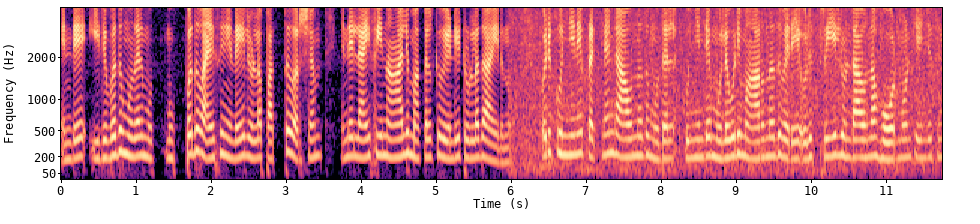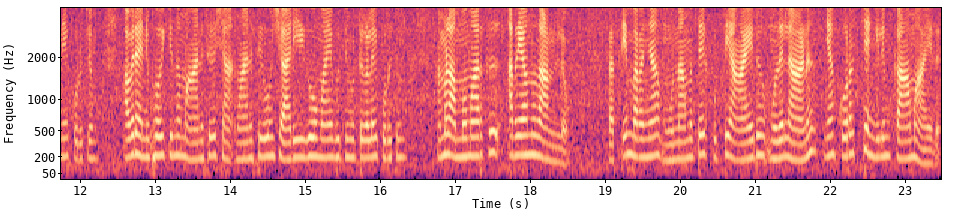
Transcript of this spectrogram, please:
എന്റെ ഇരുപത് മുതൽ മുപ്പത് വയസ്സിനിടയിലുള്ള പത്ത് വർഷം എന്റെ ലൈഫ് ഈ നാല് മക്കൾക്ക് വേണ്ടിയിട്ടുള്ളതായിരുന്നു. ഒരു കുഞ്ഞിനെ പ്രഗ്നന്റ് ആവുന്നത് മുതൽ കുഞ്ഞിന്റെ മുലകുടി മാറുന്നത് വരെ ഒരു സ്ത്രീയിലുണ്ടാവുന്ന ഹോർമോൺ ചേഞ്ചസിനെ കുറിച്ചും അവരനുഭവിക്കുന്ന മാനസിക മാനസികവും ശാരീരികവുമായ ബുദ്ധിമുട്ടുകളെക്കുറിച്ചും നമ്മൾ അമ്മമാർക്ക് അറിയാവുന്നതാണല്ലോ. സത്യം പറഞ്ഞാൽ മൂന്നാമത്തെ കുട്ടി ആയത് മുതലാണ് ഞാൻ കുറച്ചെങ്കിലും കാമായത്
